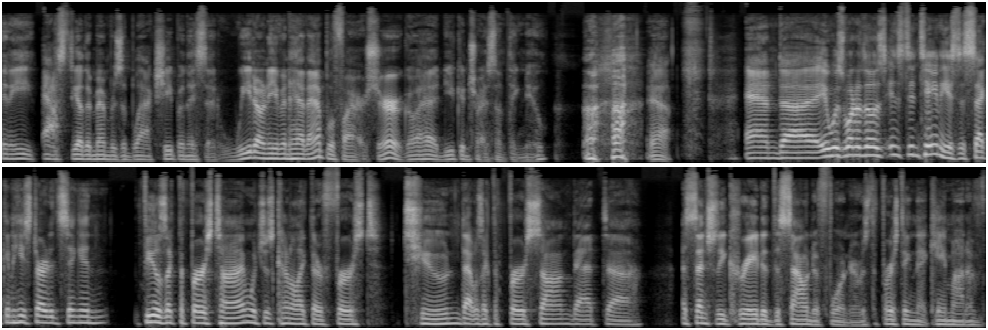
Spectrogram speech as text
And he asked the other members of Black Sheep, and they said, we don't even have amplifiers. Sure, go ahead. You can try something new. yeah. And uh, it was one of those instantaneous. The second he started singing Feels Like the First Time, which was kind of like their first tune. That was like the first song that uh, essentially created the sound of Foreigner. It was the first thing that came out of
